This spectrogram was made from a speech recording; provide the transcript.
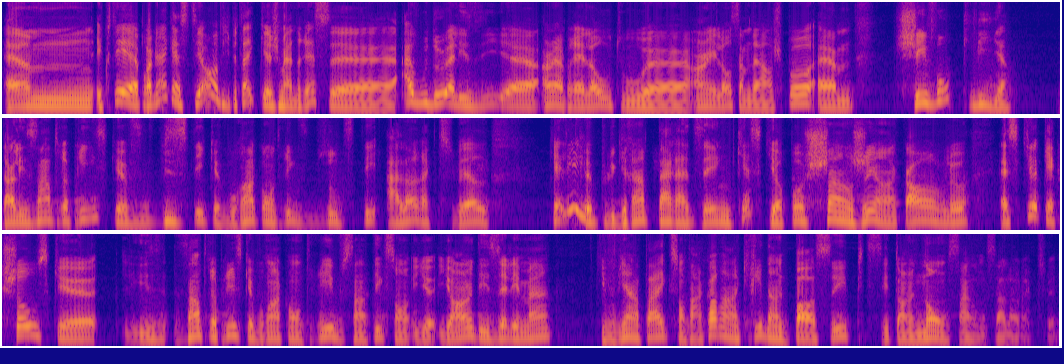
Euh, écoutez, première question, puis peut-être que je m'adresse à vous deux. Allez-y, un après l'autre ou un et l'autre, ça me dérange pas. Chez vos clients, dans les entreprises que vous visitez, que vous rencontrez, que vous auditez à l'heure actuelle, quel est le plus grand paradigme? Qu'est-ce qui n'a pas changé encore? là? Est-ce qu'il y a quelque chose que les entreprises que vous rencontrez, vous sentez qu'il y, a, un des éléments qui vous vient en tête qui sont encore ancrés dans le passé puis que c'est un non-sens à l'heure actuelle?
